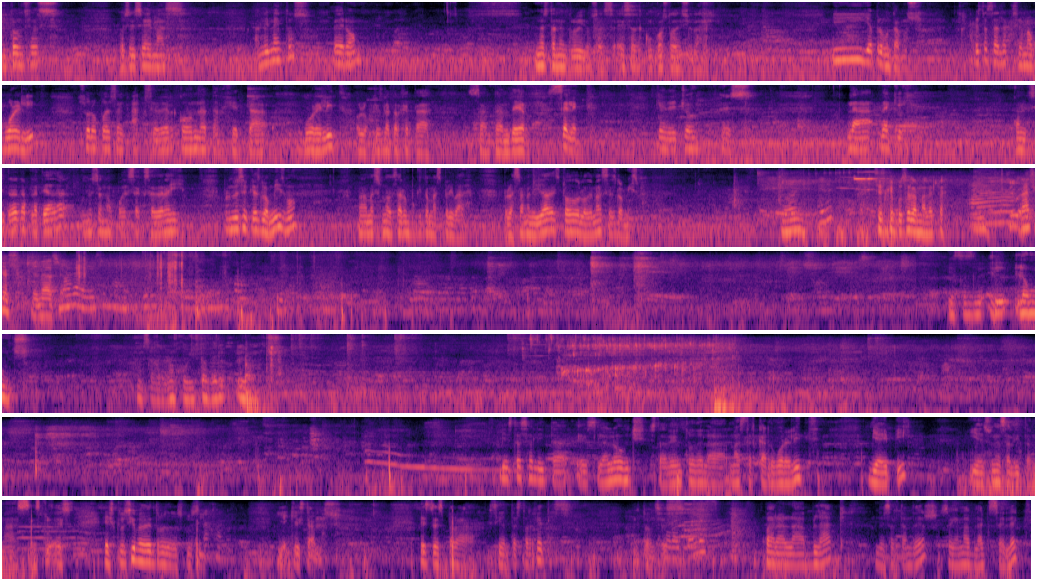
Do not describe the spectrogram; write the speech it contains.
Entonces, pues sí hay más alimentos, pero no están incluidos, es, con costo adicional. Y ya preguntamos, esta sala que se llama War Elite solo puedes acceder con la tarjeta War Elite o lo que es la tarjeta Santander Select, que de hecho es la de aquí. Con, la plateada, con esa no puedes acceder ahí. Pero no dice que es lo mismo, nada más es una sala un poquito más privada. Pero las amenidades, todo lo demás es lo mismo. Si es que puse la maleta. Ah. Gracias. De nada. Y este es el lunch. Vamos a agarrar un juguito del lunch. Y esta salita es la lounge, está dentro de la Mastercard World Elite VIP y es una salita más es exclusiva dentro de lo exclusivo. Y aquí estamos. Este es para ciertas tarjetas. Entonces, ¿Para cuáles? para la Black de Santander, se llama Black Select.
